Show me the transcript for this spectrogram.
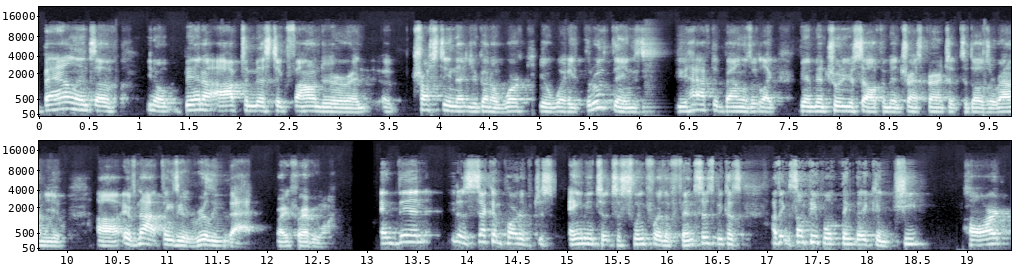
balance of, you know, being an optimistic founder and uh, trusting that you're going to work your way through things, you have to balance it like being, being true to yourself and being transparent to, to those around you. Uh, if not, things get really bad, right, for everyone. And then, you know, the second part of just aiming to, to swing for the fences, because I think some people think they can cheat hard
